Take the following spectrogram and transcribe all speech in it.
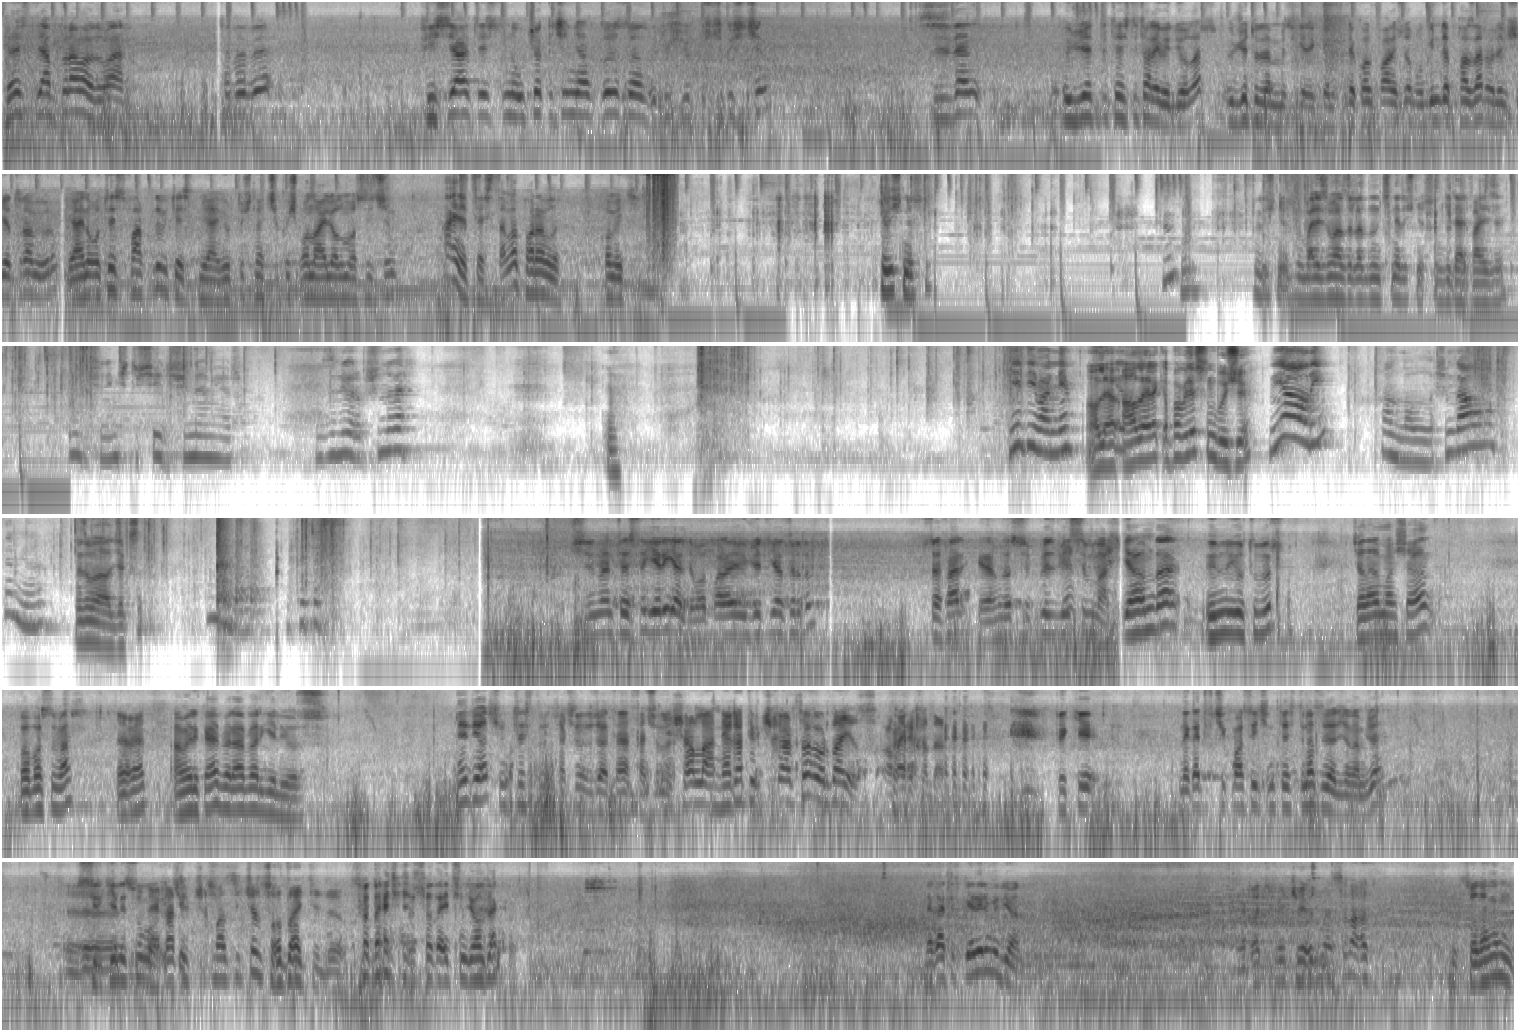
Test yaptıramadım ha. Sebebi PCR testini uçak için yaptırırsanız uçuş yurt dışı çıkış için sizden ücretli testi talep ediyorlar. Ücret ödenmesi gerekiyor. Dekol falan işte. Bugün de pazar öyle bir şey yatıramıyorum. Yani o test farklı bir test mi yani yurt dışına çıkış onaylı olması için? Aynı test ama paralı. Komik. Ne düşünüyorsun? Ne düşünüyorsun? Valizimi hazırladığın için ne düşünüyorsun? Gider valize. Ne düşüneyim hiç şey düşünemiyorum. Üzülüyorum. Şunu ver. Ne diyeyim annem? Ağlay- ağlayarak yapabilirsin bu işi. Niye ağlayayım? Allah Allah. Şimdi ağlamak istemiyorum. Ne zaman alacaksın? Bilmiyorum. Bakacağız. Şimdi ben teste geri geldim. O paraya ücreti yatırdım. Bu sefer yanımda sürpriz bir isim var. Yanımda ünlü YouTuber Caner Maşak'ın babası var. Evet. Amerika'ya beraber geliyoruz. Ne diyorsun? Şimdi testini saçını düzelt ha saçını. İnşallah negatif çıkarsa oradayız Amerika'da. Peki negatif çıkması için testi nasıl vereceksin amca? Ee, Sirkeli su mu? Negatif İçi- çıkması için soda içeceğiz. Soda içince soda içince olacak mı? Negatif gelir mi diyorsun? Negatife çevirmesi lazım. Sodanın mı?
